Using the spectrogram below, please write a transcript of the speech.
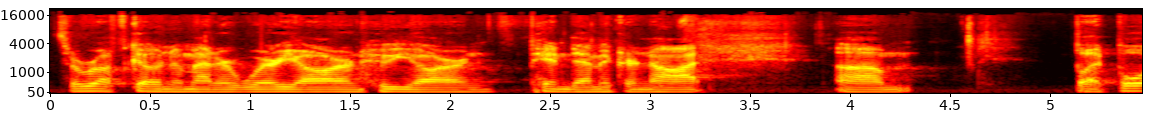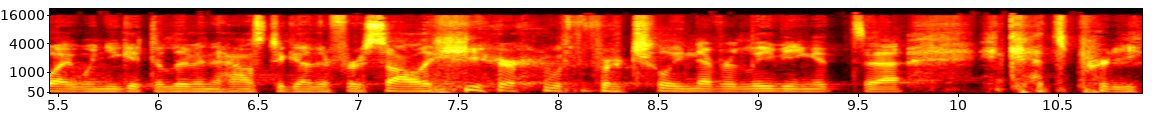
it's a rough go no matter where you are and who you are and pandemic or not. Um, but boy, when you get to live in the house together for a solid year with virtually never leaving, it uh, it gets pretty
